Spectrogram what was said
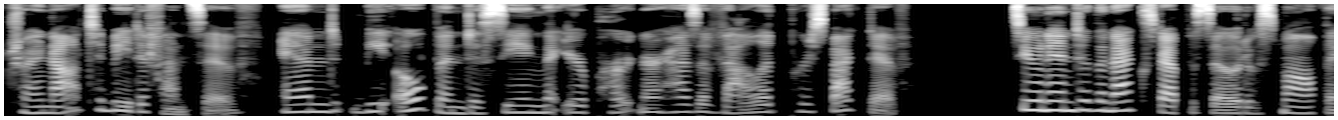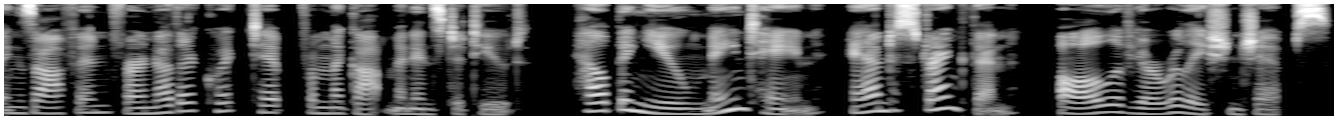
Try not to be defensive and be open to seeing that your partner has a valid perspective. Tune in to the next episode of Small Things Often for another quick tip from the Gottman Institute, helping you maintain and strengthen all of your relationships.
